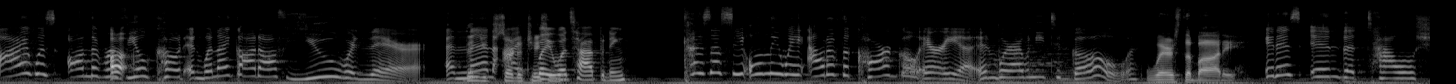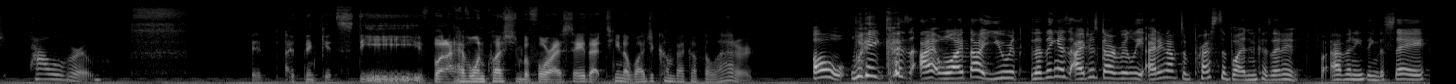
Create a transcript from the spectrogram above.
I was on the Uh, reveal code, and when I got off, you were there. And Then then, you started I, chasing Wait, what's happening? Cause that's the only way out of the cargo area and where I would need to go. Where's the body? It is in the towel sh- towel room. It. I think it's Steve. But I have one question before I say that. Tina, why'd you come back up the ladder? Oh, wait, because I, well, I thought you were, the thing is, I just got really, I didn't have to press the button because I didn't f- have anything to say,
